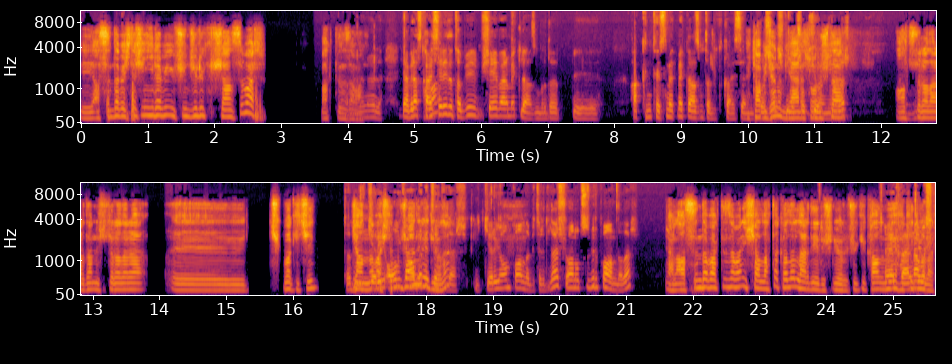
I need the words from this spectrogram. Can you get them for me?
E, aslında Beşiktaş'ın yine bir üçüncülük şansı var baktığın Aynen zaman. öyle. Ya biraz Kayseri'ye de tabii bir şey vermek lazım burada. E, hakkını teslim etmek lazım tabii ki Kayseri'nin. E, tabii canım yani sonuçta alt sıralardan üst sıralara e, çıkmak için tabii canla başla mücadele ediyorlar. İlk yarıyı 10 puanla bitirdiler. Şu an 31 puandalar. Yani aslında baktığın zaman inşallah da kalırlar diye düşünüyorum. Çünkü kalmayı evet, hak Berna ediyorlar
